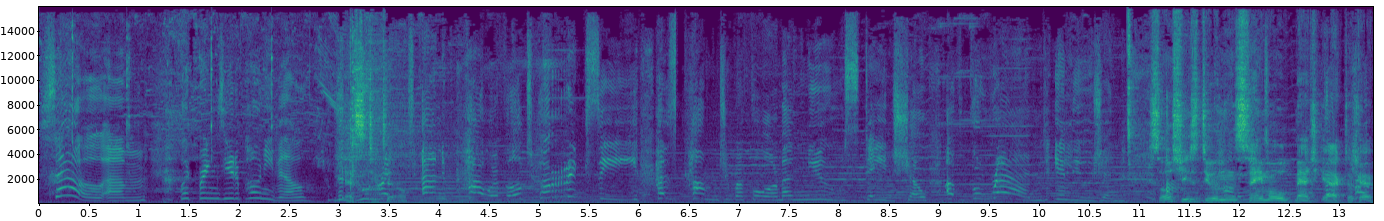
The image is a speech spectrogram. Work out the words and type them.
So, um, what brings you to Ponyville? The Yes, do great tell. and powerful Trixie has come to perform a new stage show of grand illusion. So she's doing the same old magic act. Okay.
